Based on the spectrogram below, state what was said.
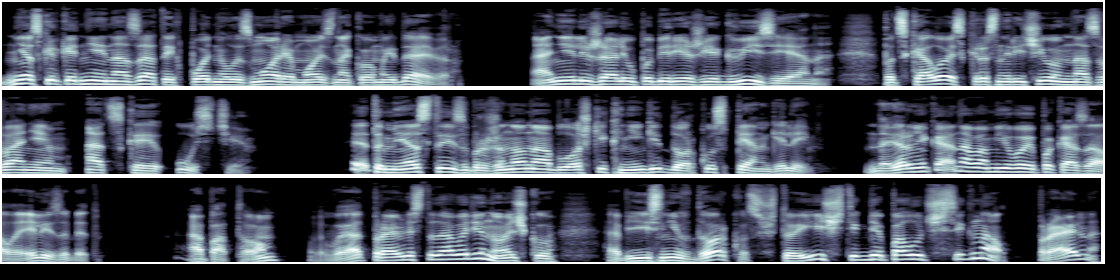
Несколько дней назад их поднял из моря мой знакомый дайвер. Они лежали у побережья Гвизиана, под скалой с красноречивым названием «Адское устье». Это место изображено на обложке книги Доркус Пенгели. Наверняка она вам его и показала, Элизабет. А потом вы отправились туда в одиночку, объяснив Доркус, что ищете, где получше сигнал. Правильно?»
